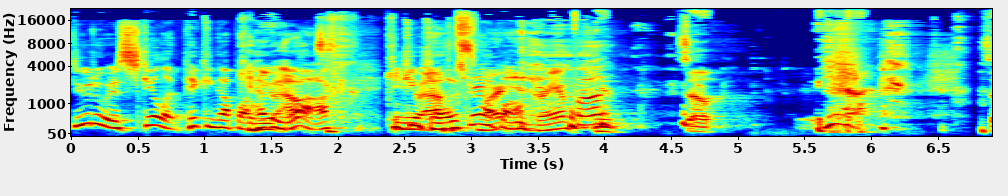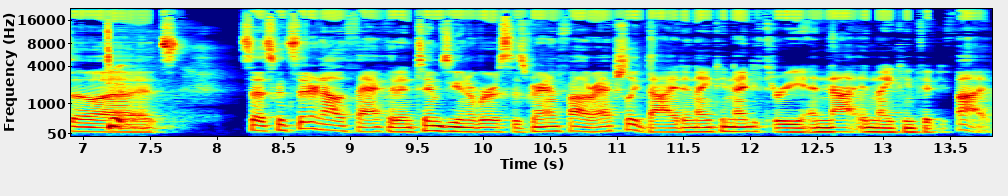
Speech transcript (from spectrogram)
due to his skill at picking up a Can heavy out, rock, can he you can kill his outsmart grandpa. your grandpa? So yeah. So uh, it says consider now the fact that in Tim's universe, his grandfather actually died in 1993 and not in 1955.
